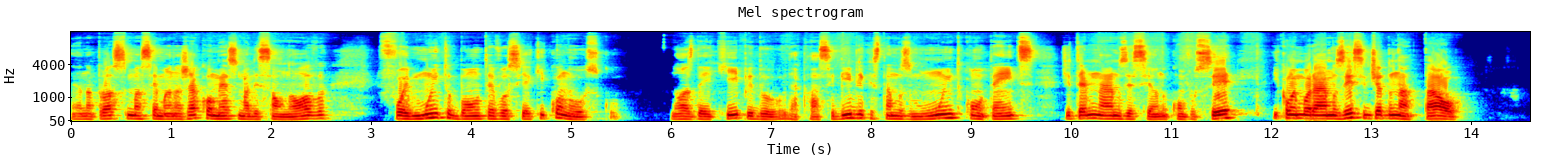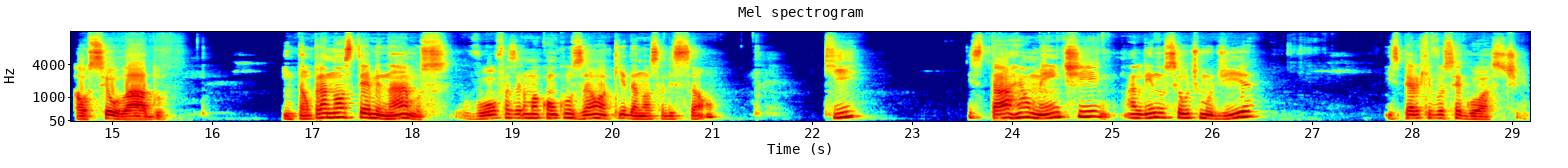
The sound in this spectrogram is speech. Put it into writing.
Né? Na próxima semana já começa uma lição nova. Foi muito bom ter você aqui conosco. Nós da equipe do, da classe bíblica estamos muito contentes de terminarmos esse ano com você e comemorarmos esse dia do Natal ao seu lado. Então, para nós terminarmos, vou fazer uma conclusão aqui da nossa lição que está realmente ali no seu último dia. Espero que você goste.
